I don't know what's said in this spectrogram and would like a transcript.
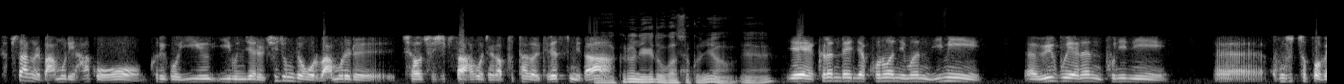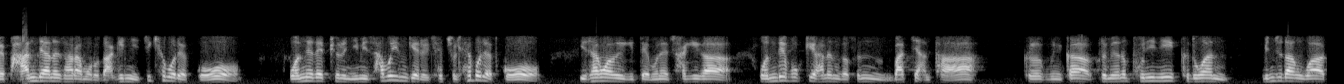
협상을 마무리하고 그리고 이, 이 문제를 최종적으로 마무리를 저 주십사 하고 제가 부탁을 드렸습니다. 아, 그런 얘기도 오갔었군요. 예. 예, 그런데 이제 권 의원님은 이미 에, 외부에는 본인이 에, 공수처법에 반대하는 사람으로 낙인이 찍혀버렸고 원내대표는 이미 사부임계를 제출해버렸고 이 상황이기 때문에 자기가 원대 복귀하는 것은 맞지 않다. 그러고 보니까 그러면은 본인이 그동안 민주당과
